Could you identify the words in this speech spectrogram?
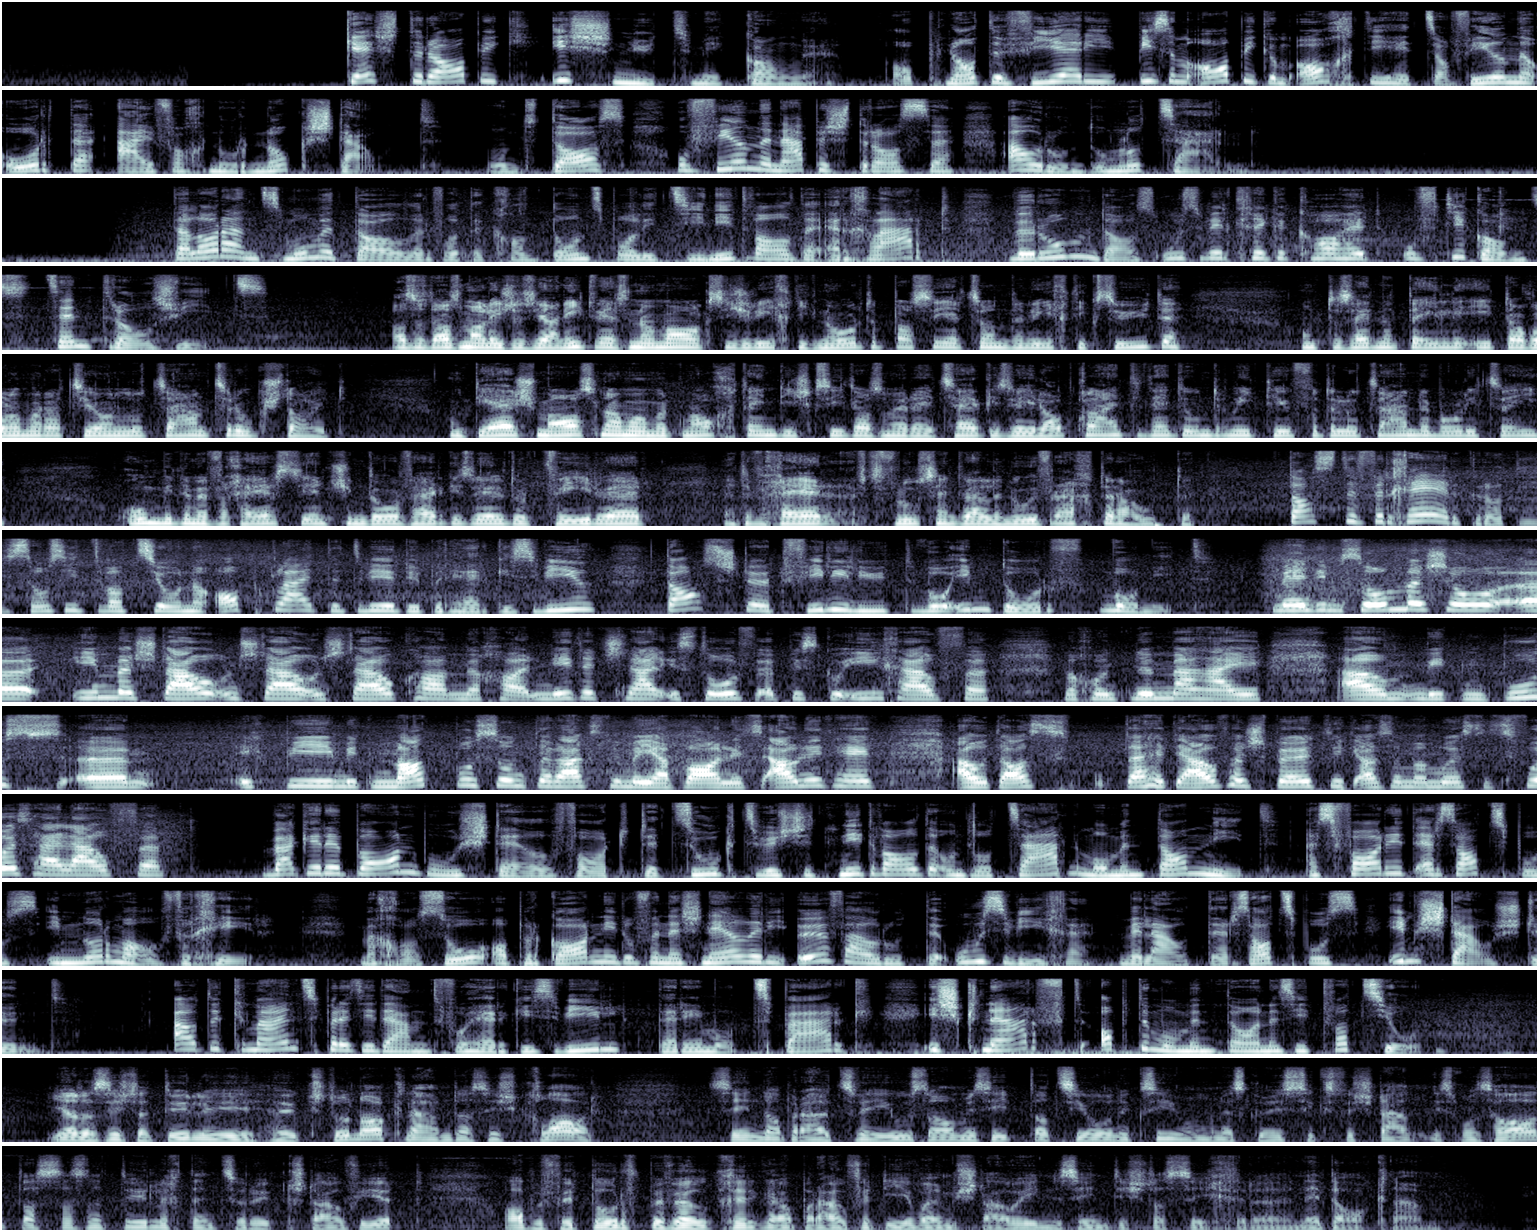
Gestern Abend ist nichts mehr gegangen. Ab nach der 4 bis am Abend um 8 Uhr hat es an vielen Orten einfach nur noch gestaut. Und das auf vielen Nebenstrassen, auch rund um Luzern. Der Lorenz Mummentaler von der Kantonspolizei Nidwalden erklärt, warum das Auswirkungen hat auf die ganze Zentralschweiz. Also das Mal ist es ja nicht, wie es normal war, Richtung Norden passiert, sondern Richtung Süden. Und das hat natürlich in die Agglomeration Luzern zurückgesteuert. Und die erste Massnahme, die wir gemacht haben, war, dass wir jetzt Hergiswil abgeleitet haben unter Mithilfe der Luzerner Polizei und mit einem Verkehrsdienst im Dorf Hergiswil durch die Feuerwehr den Verkehr, das Fluss aufrechterhalten dass der Verkehr gerade in solchen Situationen abgeleitet wird über Hergiswil, das stört viele Leute, die im Dorf wohnen. Wir haben im Sommer schon äh, immer Stau und Stau und Stau gehabt. Man kann nicht schnell ins Dorf etwas einkaufen. Man kommt nicht mehr heim. Auch mit dem Bus. Ähm, ich bin mit dem Mattbus unterwegs, weil man ja Bahn jetzt auch nicht hat. Auch das, da hat ja auch Verspätung. Also man muss jetzt Fuß laufen. Wegen einer Bahnbaustelle fährt der Zug zwischen Nidwalden und Luzern momentan nicht. Es fahren Ersatzbus im Normalverkehr. Man kann so aber gar nicht auf eine schnellere ÖV-Route ausweichen, weil auch der Ersatzbus im Stau steht. Auch der Gemeindepräsident von Hergiswil, der Remo Zberg, ist genervt ab der momentanen Situation. Ja, das ist natürlich höchst unangenehm, das ist klar. Es sind aber auch zwei Ausnahmesituationen, wo man ein gewisses Verständnis haben muss, dass das natürlich dann zu Rückstau führt. Aber für die Dorfbevölkerung, aber auch für die, die im Stau sind, ist das sicher äh, nicht angenehm.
